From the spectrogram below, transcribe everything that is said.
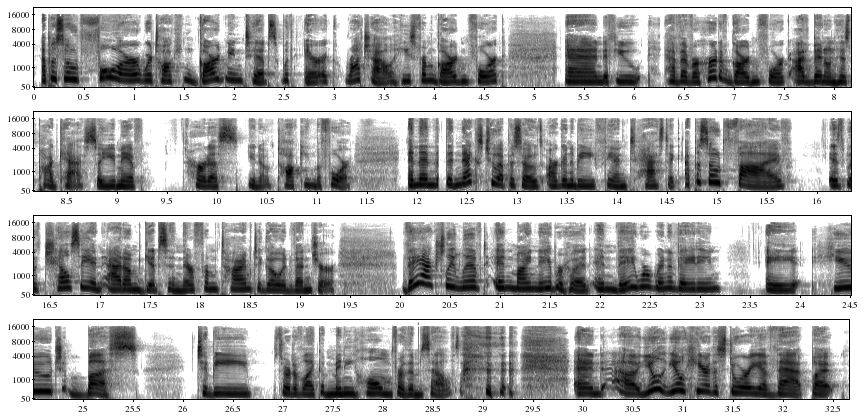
Episode four, we're talking gardening tips with Eric Rothschild. He's from Garden Fork. And if you have ever heard of Garden Fork, I've been on his podcast. So you may have heard us, you know, talking before. And then the next two episodes are going to be fantastic. Episode five is with Chelsea and Adam Gibson. They're from Time to Go Adventure. They actually lived in my neighborhood and they were renovating a huge bus to be sort of like a mini home for themselves. and uh, you'll you'll hear the story of that, but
